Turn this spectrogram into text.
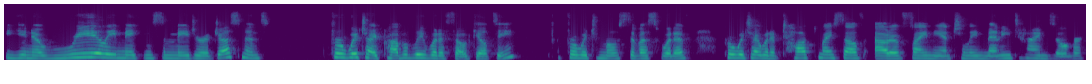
you know really making some major adjustments for which i probably would have felt guilty for which most of us would have for which i would have talked myself out of financially many times over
